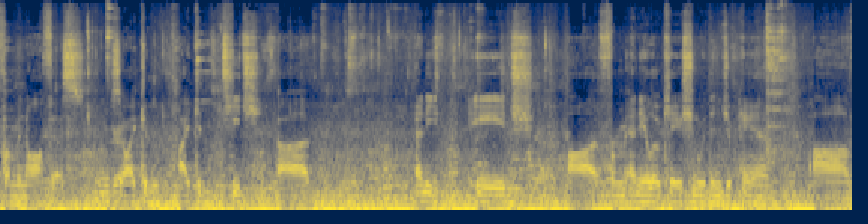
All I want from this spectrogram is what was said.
from an office, so I could I could teach. Uh, any age uh, from any location within Japan. Um,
